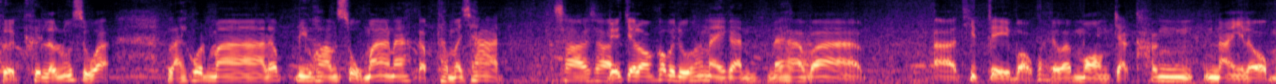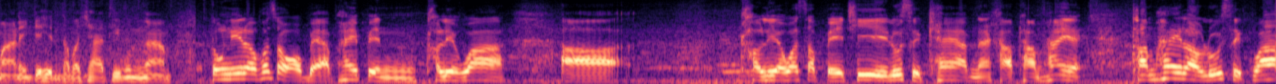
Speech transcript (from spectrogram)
เกิดขึ้นแล้วรู้สึกว่าหลายคนมาแล้วมีความสุขมากนะ กับธรรมชาติ ใช่ใช่ เดี๋ยวจะลองเข้าไปดูข้างในกันนะครับว่าอ่าที่เจบอกไว้ว่ามองจากข้างในแล้วออกมานี่จะเห็นธรรมชาติที่งดงาม ตรงนี้เราก็จะออกแบบให้เป็นเขาเรียกว่าอ่า เขาเรียกว่าสเปซที่รู้สึกแคบนะครับทำให้ทำให้เรารู้สึกว่า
